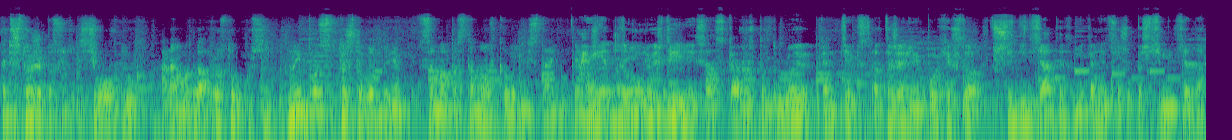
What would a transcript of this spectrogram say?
это что же, по сути, с чего вдруг? Она могла просто укусить. Ну и просто то, что вот, блин, сама постановка вот местами, А конечно, я думал, проигрывает. видишь, ты сейчас скажешь про другой контекст отражения эпохи, что в 60-х, ну, конец уже почти 70-х,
